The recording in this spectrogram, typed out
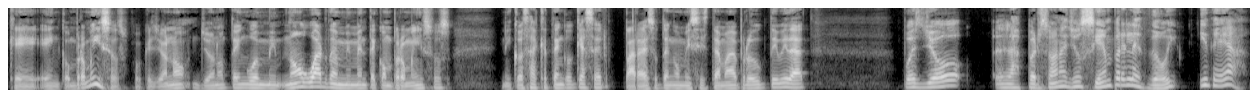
que en compromisos, porque yo no, yo no tengo en mi, no guardo en mi mente compromisos ni cosas que tengo que hacer, para eso tengo mi sistema de productividad, pues yo, las personas, yo siempre les doy idea.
